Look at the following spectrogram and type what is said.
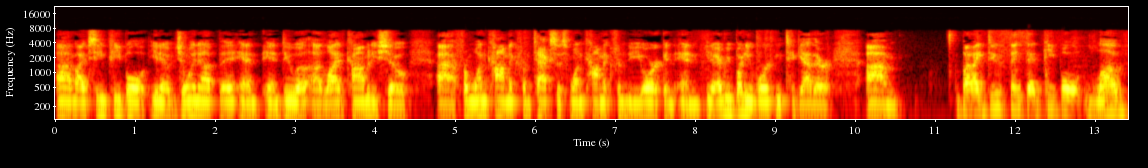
Um, I've seen people, you know, join up and and do a, a live comedy show uh, from one comic from Texas, one comic from New York, and and you know everybody working together. Um, but I do think that people love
